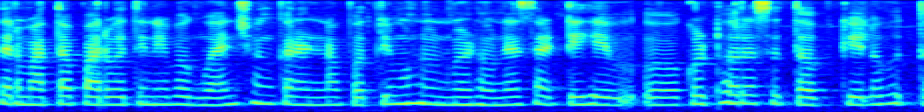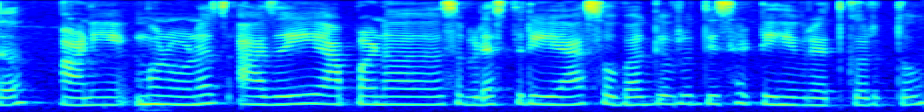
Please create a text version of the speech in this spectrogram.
तर माता पार्वतीने भगवान शंकरांना पती म्हणून मिळवण्यासाठी हे कठोर असं तप केलं होतं. आणि म्हणूनच आजही आपण सगळ्या स्त्रिया सौभाग्यवृद्धीसाठी हे व्रत करतो.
